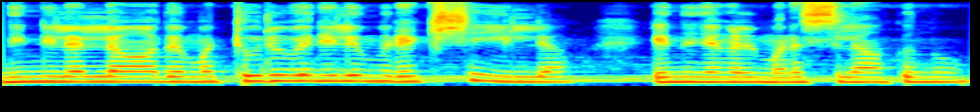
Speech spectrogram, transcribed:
നിന്നിലല്ലാതെ മറ്റൊരുവനിലും രക്ഷയില്ല എന്ന് ഞങ്ങൾ മനസ്സിലാക്കുന്നു.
